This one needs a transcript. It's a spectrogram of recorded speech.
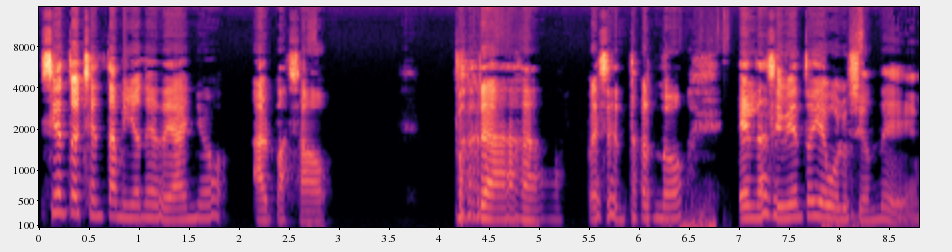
180 millones de años al pasado para presentarnos el nacimiento y evolución de,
